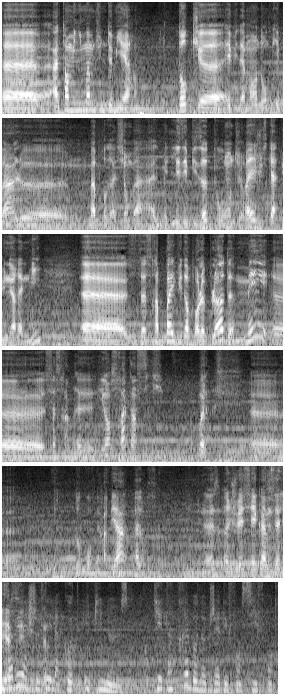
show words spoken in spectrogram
Un temps minimum d'une demi-heure. Donc évidemment donc eh ben le ma progression ben, les épisodes pourront durer jusqu'à une heure et demie. Euh, ça sera pas évident pour le plod, mais il en sera ainsi. Voilà. Euh, donc on verra bien. Alors, épineuse, euh, je vais essayer quand même d'aller Vous assez avez vite. acheté la cotte épineuse, qui est un très bon objet défensif contre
